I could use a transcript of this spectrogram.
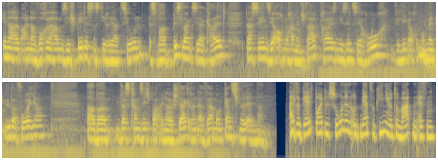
innerhalb einer Woche haben Sie spätestens die Reaktion. Es war bislang sehr kalt. Das sehen Sie auch noch an den Startpreisen. Die sind sehr hoch. Wir liegen auch im Moment über Vorjahr. Aber das kann sich bei einer stärkeren Erwärmung ganz schnell ändern. Also Geldbeutel schonen und mehr Zucchini und Tomaten essen.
